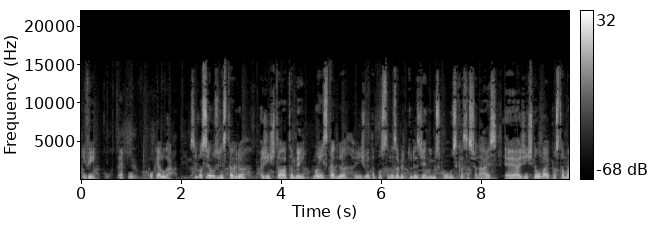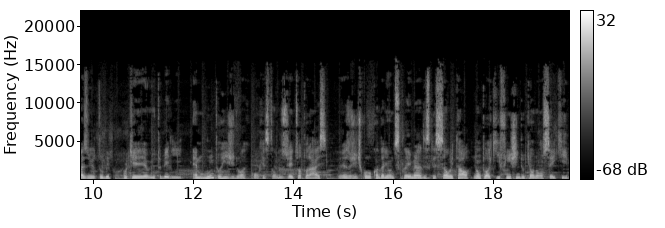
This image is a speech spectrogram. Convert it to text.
enfim, Apple, qualquer lugar. Se você usa o Instagram, a gente tá lá também. No Instagram, a gente vai estar tá postando as aberturas de animes com músicas nacionais. É, a gente não vai postar mais no YouTube, porque o YouTube ele é muito rígido com a questão dos direitos autorais. Mesmo a gente colocando ali um disclaimer na descrição e tal. Não tô aqui fingindo que eu não sei que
